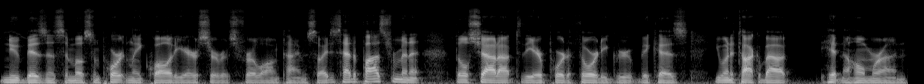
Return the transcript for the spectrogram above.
new business and most importantly quality air service for a long time. So I just had to pause for a minute. Little shout out to the Airport Authority Group because you want to talk about hitting a home run.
